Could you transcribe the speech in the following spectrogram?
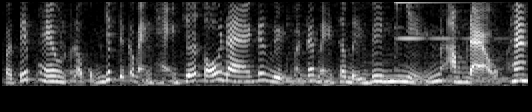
Và tiếp theo nữa là cũng giúp cho các bạn hạn chế tối đa cái việc mà các bạn sẽ bị viêm nhiễm âm đạo, ha.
